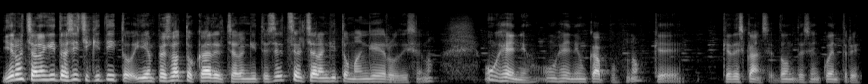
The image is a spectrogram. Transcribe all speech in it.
y era un charanguito así chiquitito, y empezó a tocar el charanguito, dice, este es el charanguito manguero, dice, ¿no? Un genio, un genio, un capo, ¿no? Que, que descanse, donde se encuentre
